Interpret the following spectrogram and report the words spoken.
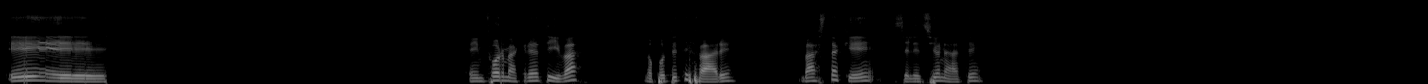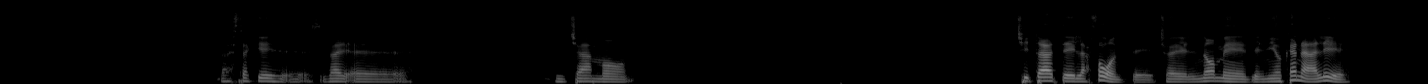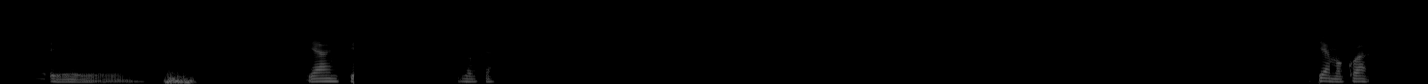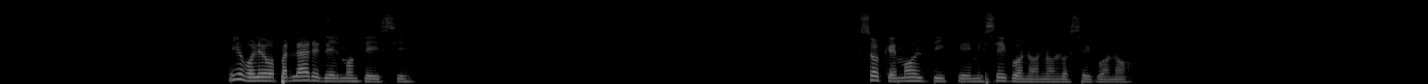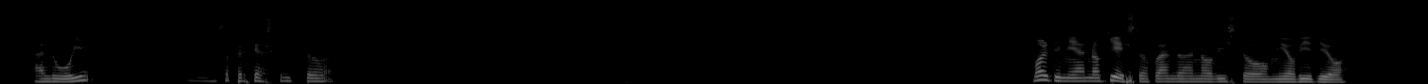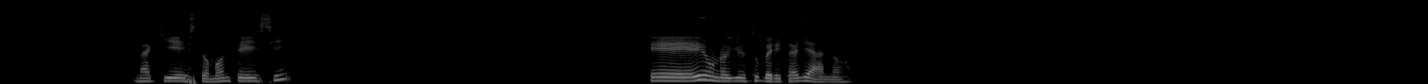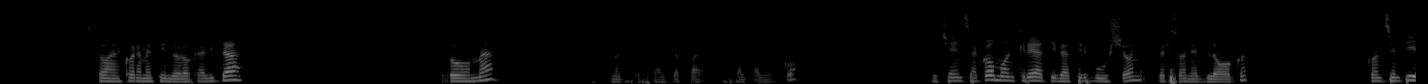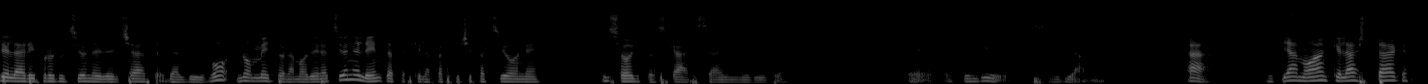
e in forma creativa lo potete fare basta che selezionate basta che eh, diciamo citate la fonte cioè il nome del mio canale e, e anche blocca mettiamo qua io volevo parlare del montesi. So che molti che mi seguono non lo seguono a lui. Non so perché ha scritto molti mi hanno chiesto quando hanno visto un mio video. Ma chiesto montesi e uno youtuber italiano. Sto ancora mettendo località. Roma. Sono di casal casal palocco licenza common creative attribution persone blog. Consentire la riproduzione del chat dal vivo. Non metto la moderazione lenta perché la partecipazione di solito è scarsa ai miei video e, e quindi salviamo. Ah, mettiamo anche l'hashtag.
